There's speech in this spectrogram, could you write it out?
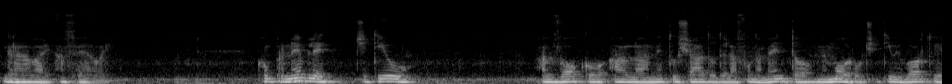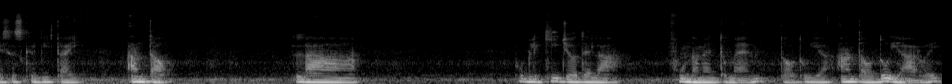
gravai aferoi. Compreneble citiu al voco alla netusciado della fundamento memoru citiu i vortui es scribitai antau la publicigio della fundamento mem, do duia, antau du iaroi,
